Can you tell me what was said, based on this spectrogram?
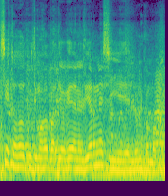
Sí, estos dos últimos dos partidos quedan el viernes y el lunes con Boca.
